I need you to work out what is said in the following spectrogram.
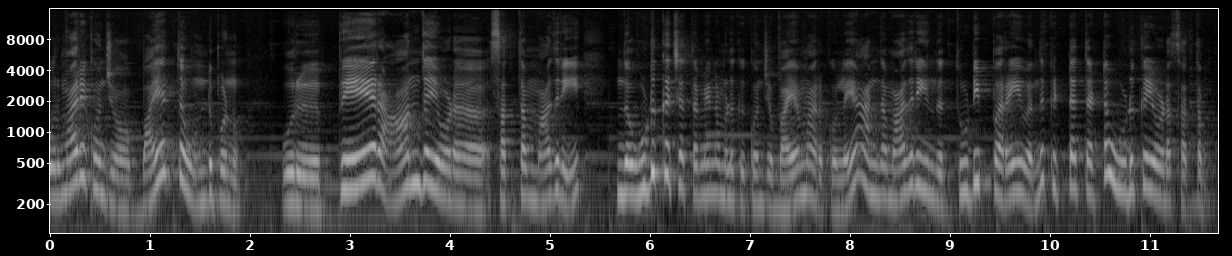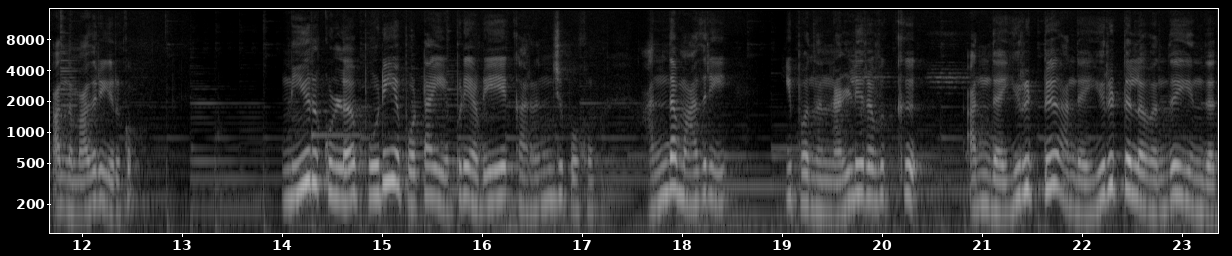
ஒரு மாதிரி கொஞ்சம் பயத்தை உண்டு பண்ணும். ஒரு பேர் ஆந்தையோட சத்தம் மாதிரி இந்த உடுக்க சத்தமே நம்மளுக்கு கொஞ்சம் பயமாக இருக்கும் இல்லையா? அந்த மாதிரி இந்த துடிப்பறை வந்து கிட்டத்தட்ட உடுக்கையோட சத்தம் அந்த மாதிரி இருக்கும். நீருக்குள்ளே பொடியை போட்டால் எப்படி அப்படியே கரைஞ்சு போகும். அந்த மாதிரி இப்போ இந்த நள்ளிரவுக்கு அந்த இருட்டு அந்த இருட்டில் வந்து இந்த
